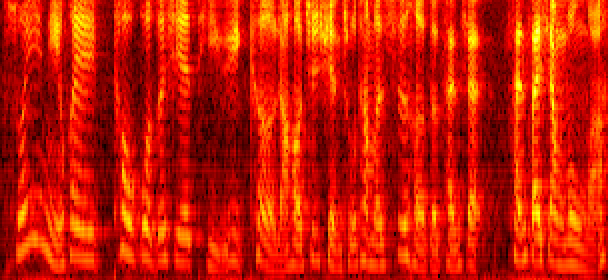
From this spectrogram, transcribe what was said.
所以你会透过这些体育课，然后去选出他们适合的参赛参赛项目吗？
